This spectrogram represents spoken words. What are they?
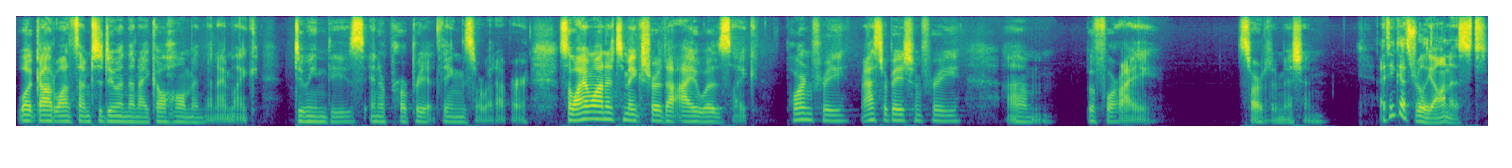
what God wants them to do? And then I go home and then I'm like doing these inappropriate things or whatever. So I wanted to make sure that I was like porn free, masturbation free um, before I started a mission. I think that's really honest.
